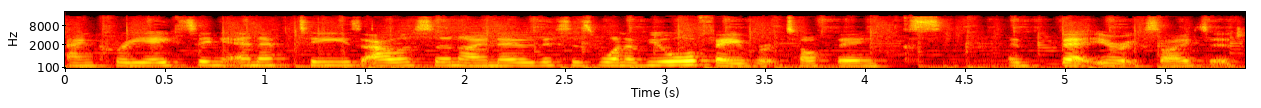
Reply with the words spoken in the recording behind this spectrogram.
and creating NFTs. Alison, I know this is one of your favourite topics. I bet you're excited.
